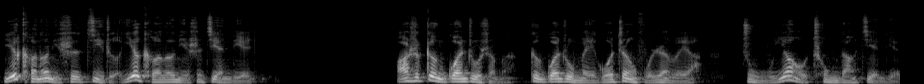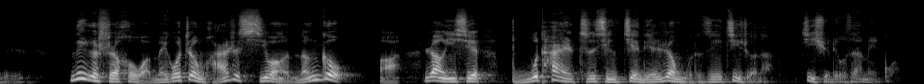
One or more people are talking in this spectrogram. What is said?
也可能你是记者，也可能你是间谍。而是更关注什么？更关注美国政府认为啊，主要充当间谍的人。那个时候啊，美国政府还是希望能够啊，让一些不太执行间谍任务的这些记者呢，继续留在美国。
